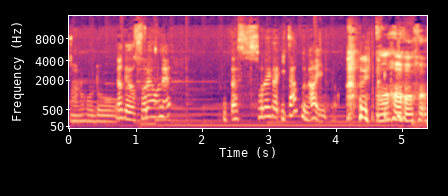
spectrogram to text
なるほど。だけどそれをね私それが痛くないのよ。ああ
